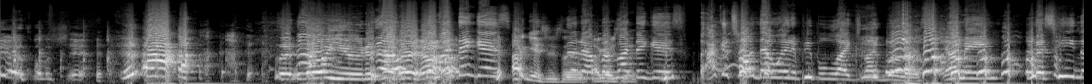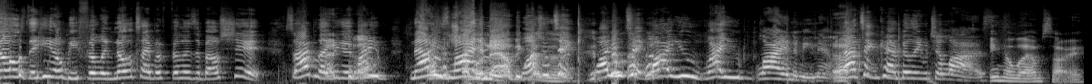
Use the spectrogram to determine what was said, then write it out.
I know you're full of shit. Know you. no. But my thing is, I get you, No, saying. no, get but my saying. thing is, I can talk that way to people like like Willis. You know what I mean? Because he knows that he don't be feeling no type of feelings about shit. So I'd be like, nigga, why you now I'm he's lying to me. Why you take why you take why you why you lying to me now? Uh, Not taking accountability with your lies. You know what? I'm sorry.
